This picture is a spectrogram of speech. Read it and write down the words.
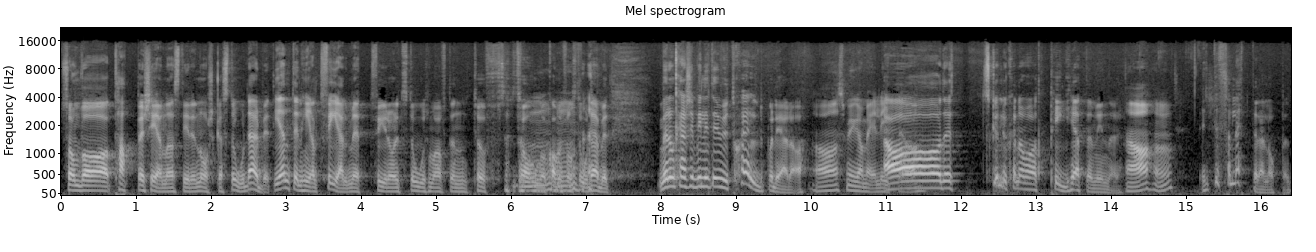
som var tapper senast i det norska storderbyt. Egentligen helt fel med ett fyraårigt sto som har haft en tuff säsong och kommer från storderbyt. Men de kanske blir lite utskälld på det då? ja smyga med lite. Ja, det skulle kunna vara att piggheten vinner. ja mm. Det är inte så lätt det där loppet.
